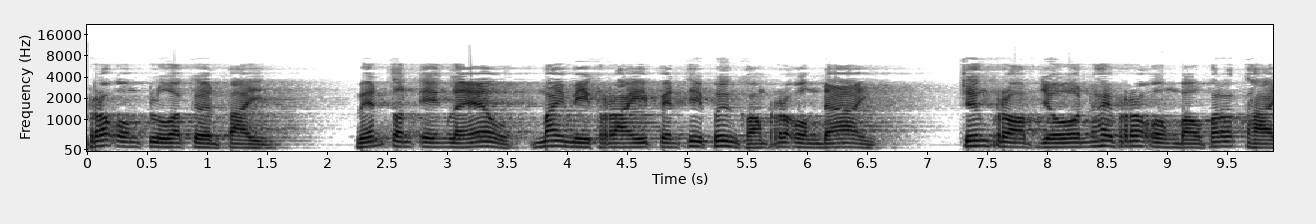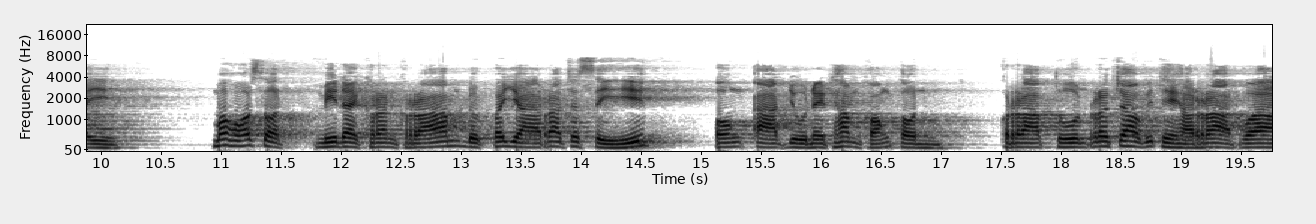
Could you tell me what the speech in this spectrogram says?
พระองค์กลัวเกินไป เว้นตนเองแล้วไม่มีใครเป็นที่พึ่งของพระองค์ได้ จึงปลอบโยนให้พระองค์เบาพระทัยมโหสถมีได้ครันครามดุจพระยาราชสี องค์อาจอยู่ในถ้ำของตน กราบทูลพระเจ้าวิเทหราชว่า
